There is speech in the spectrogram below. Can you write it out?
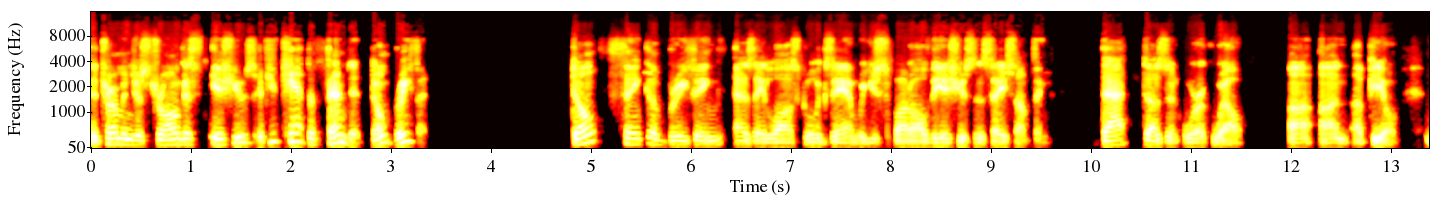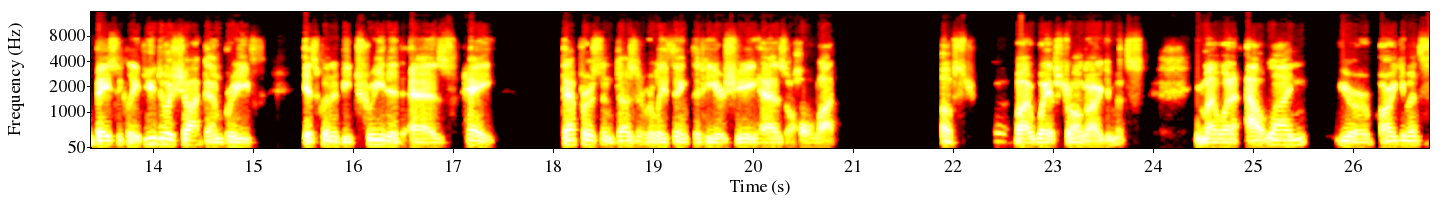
Determine your strongest issues. If you can't defend it, don't brief it don't think of briefing as a law school exam where you spot all the issues and say something. That doesn't work well uh, on appeal. Basically, if you do a shotgun brief, it's going to be treated as, hey, that person doesn't really think that he or she has a whole lot of by way of strong arguments. You might want to outline your arguments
